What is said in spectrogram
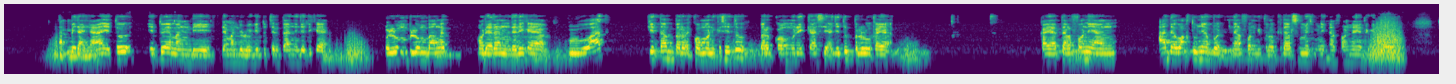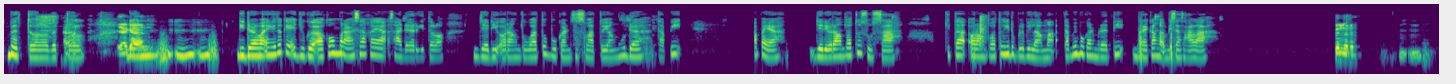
Tapi bedanya itu itu emang di zaman dulu gitu ceritanya jadi kayak belum belum banget modern jadi kayak buat kita berkomunikasi itu berkomunikasi aja tuh perlu kayak kayak telepon yang ada waktunya buat nelpon gitu loh kita harus sembunyi-sembunyi nelponnya gitu gitu betul betul ya dan kan mm, mm. di drama ini tuh kayak juga aku merasa kayak sadar gitu loh jadi orang tua tuh bukan sesuatu yang mudah tapi apa ya jadi orang tua tuh susah kita orang tua tuh hidup lebih lama tapi bukan berarti mereka nggak bisa salah bener Mm-mm.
